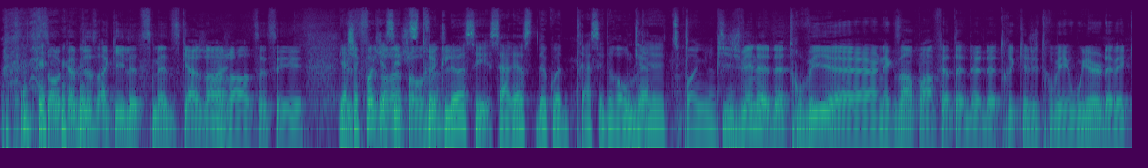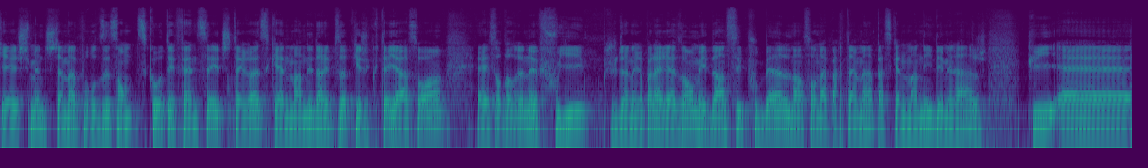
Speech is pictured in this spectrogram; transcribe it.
Ils sont comme juste, ok, là, tu mets du cash dans le Ouais. genre, tu sais, c'est. Puis à chaque fois ce qu'il y a ces petits trucs-là, c'est- ça reste de quoi de assez drôle que tu pognes. Là, Puis je viens de, de trouver euh, un exemple en fait de, de truc que j'ai trouvé weird avec euh, Schmidt justement pour dire son petit côté fancy etc. C'est qu'elle a demandé dans l'épisode que j'écoutais hier soir, euh, ils sont en train de fouiller, je lui donnerai pas la raison, mais dans ses poubelles dans son appartement parce qu'à un moment donné il déménage. Puis euh,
